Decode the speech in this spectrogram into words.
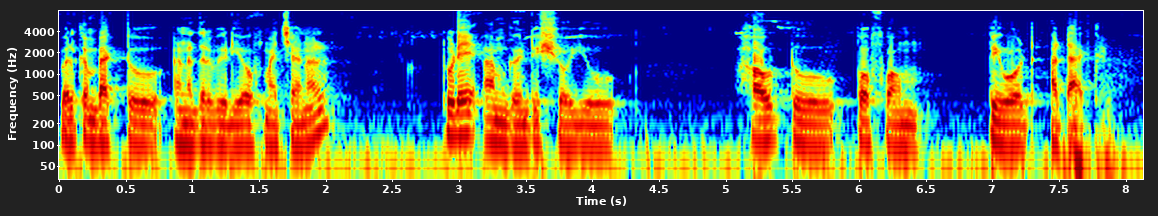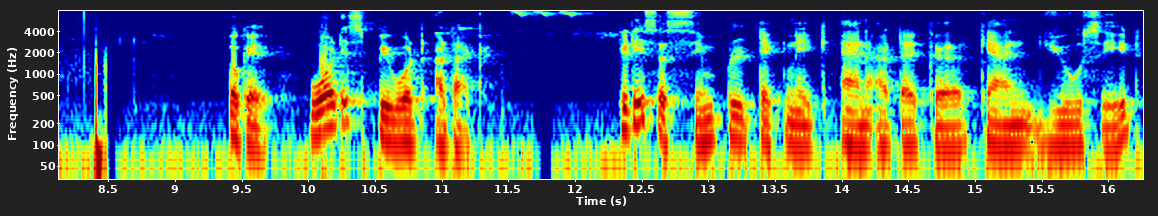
Welcome back to another video of my channel. Today I'm going to show you how to perform pivot attack. Okay, what is pivot attack? It is a simple technique an attacker can use it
